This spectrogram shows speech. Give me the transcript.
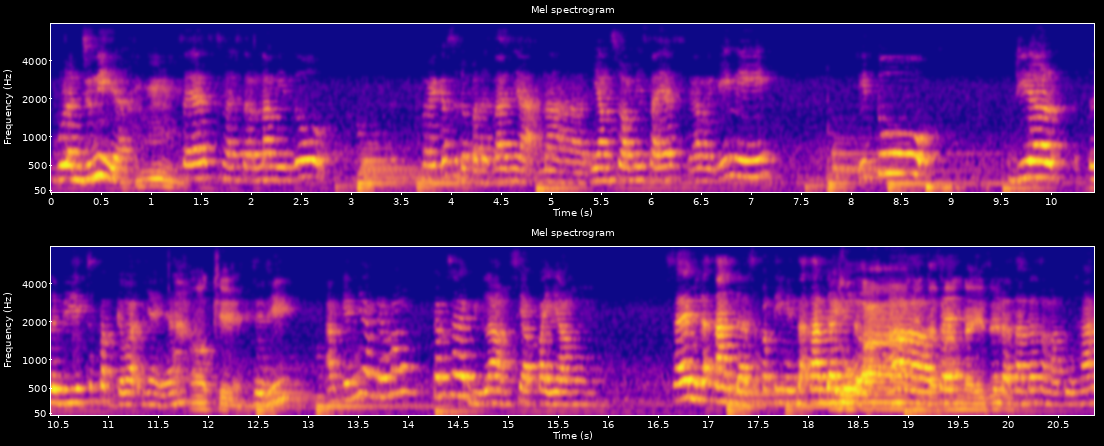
bulan Juni ya. Mm. Saya semester 6 itu mereka sudah pada tanya. Nah, yang suami saya sekarang ini itu dia lebih cepat geraknya ya Oke. jadi akhirnya memang kan saya bilang siapa yang saya minta tanda seperti minta tanda gitu Doa, Ah, minta saya tanda itu. minta tanda sama Tuhan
